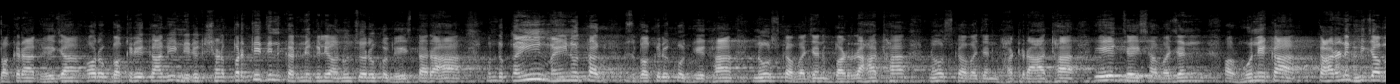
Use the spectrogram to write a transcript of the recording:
बकरा भेजा और बकरे का भी निरीक्षण प्रतिदिन करने के लिए अनुचरों को भेजता रहा। उन तो कई महीनों तक उस बकरे को देखा, न उसका वज़न बढ़ रहा था, न उसका वज़न घट रहा था। एक जैसा वज़न और होने का कारण भी जब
